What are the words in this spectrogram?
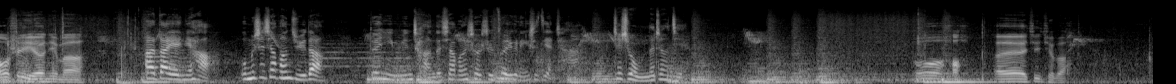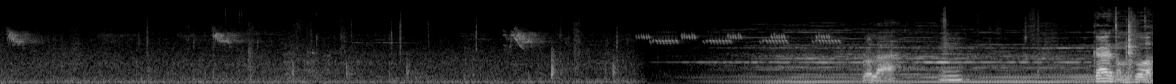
找谁呀？你们？啊，大爷你好，我们是消防局的，对你们厂的消防设施做一个临时检查。这是我们的证件。哦，好，哎，进去吧。若兰，嗯，该怎么做，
